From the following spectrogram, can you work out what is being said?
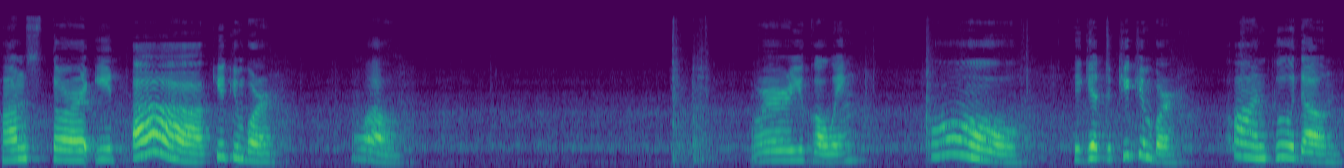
Hamster eat ah cucumber. Wow. Where are you going? Oh, he get the cucumber. Oh, and go down.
